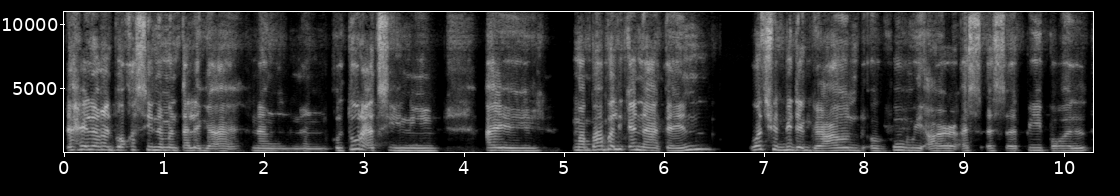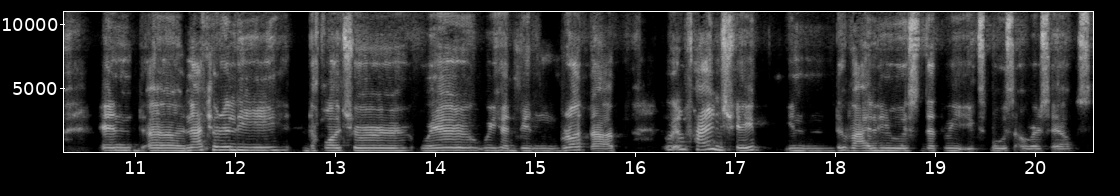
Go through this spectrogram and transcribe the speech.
Kailangan po kasi naman talaga ng, ng kultura at sining ay mababalikan natin what should be the ground of who we are as, as a people. And uh, naturally, the culture where we had been brought up will find shape in the values that we expose ourselves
